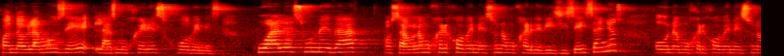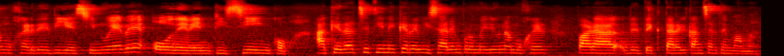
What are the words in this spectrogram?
cuando hablamos de las mujeres jóvenes, ¿cuál es una edad? O sea, una mujer joven es una mujer de 16 años o una mujer joven es una mujer de 19 o de 25. ¿A qué edad se tiene que revisar en promedio una mujer para detectar el cáncer de mama?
